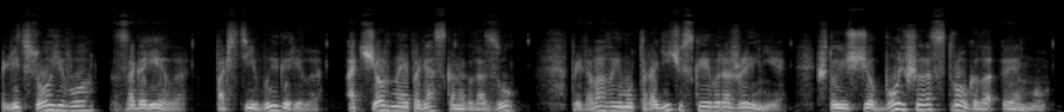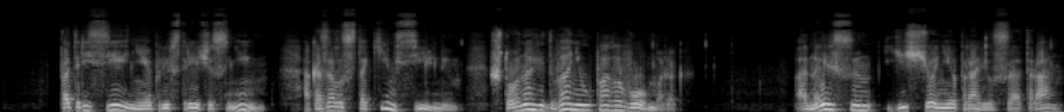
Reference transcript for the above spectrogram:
Лицо его загорело, почти выгорело, а черная повязка на глазу придавала ему трагическое выражение, что еще больше растрогало Эмму. Потрясение при встрече с ним оказалось таким сильным, что она едва не упала в обморок. А Нельсон еще не оправился от ран,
